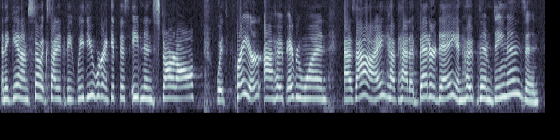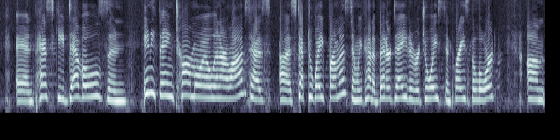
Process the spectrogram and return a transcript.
And again, I'm so excited to be with you. We're going to get this evening start off with prayer. I hope everyone, as I, have had a better day and hope them demons and and pesky devils and anything turmoil in our lives has uh, stepped away from us, and we've had a better day to rejoice and praise the Lord. Um,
